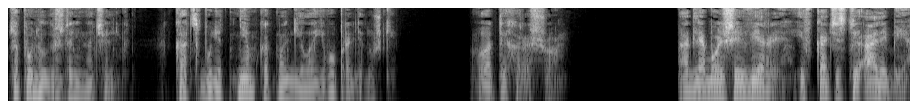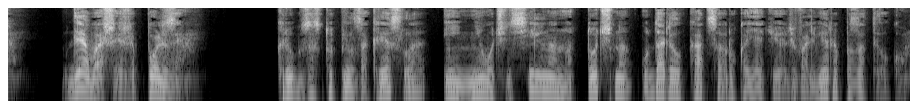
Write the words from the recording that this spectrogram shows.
я понял, гражданин начальник. Кац будет нем, как могила его прадедушки. Вот и хорошо а для большей веры и в качестве алиби. Для вашей же пользы. Крюк заступил за кресло и не очень сильно, но точно ударил Каца рукоятью револьвера по затылку,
